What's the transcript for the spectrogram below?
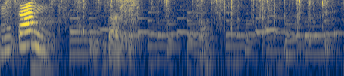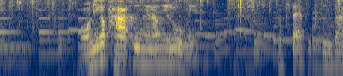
น้ำกันโอ้ไม่ได้เลยอ๋อ นี่ก็ผ่าครึ่งให้แล้วไงลูกนี่มันแตกเป็นครึ่งได้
